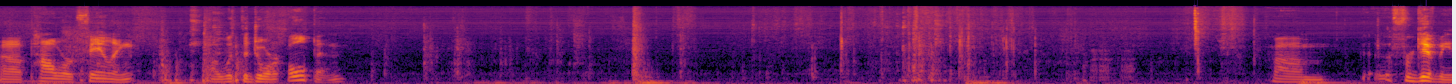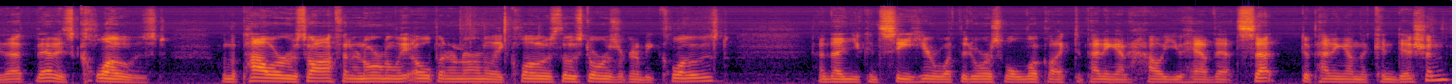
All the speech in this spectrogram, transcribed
uh, power failing uh, with the door open. um, forgive me, that, that is closed. When the power is off and normally open or normally closed, those doors are going to be closed. And then you can see here what the doors will look like depending on how you have that set, depending on the condition.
